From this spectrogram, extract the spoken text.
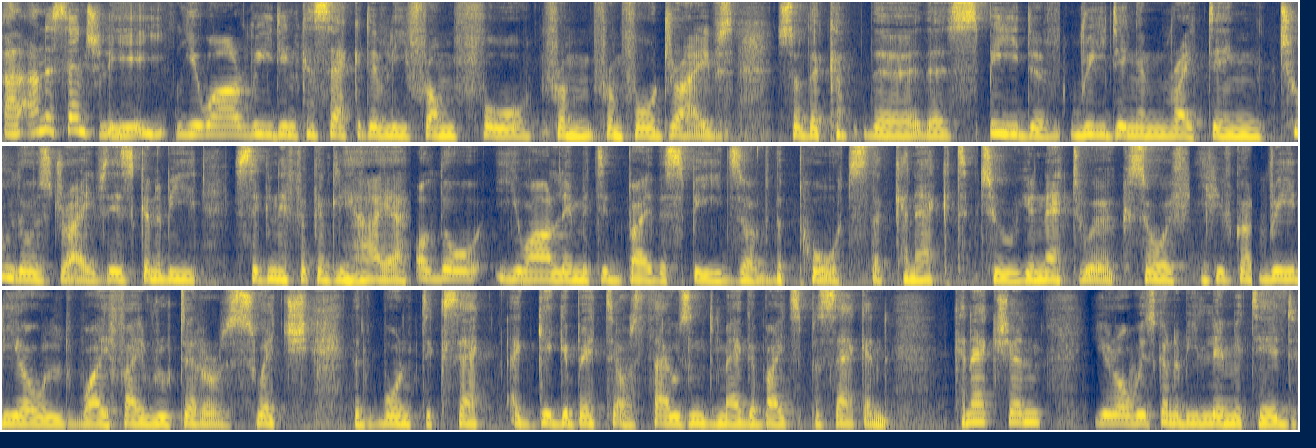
and, and essentially you are reading consecutively from four from from four drives. So the the the speed of reading and writing to those drives is going to be significantly higher. Although you are limited by the speeds of the ports that connect to your network. So if, if you've got really old Wi-Fi router or switch that won't accept a gigabit or thousand megabytes per second connection, you're always going to be limited.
